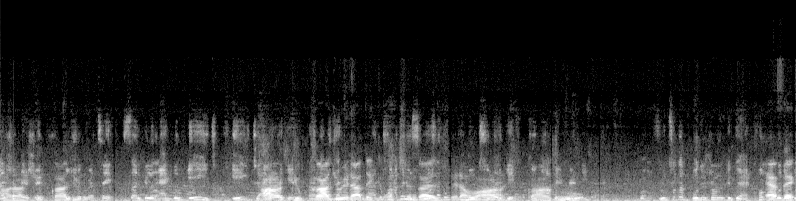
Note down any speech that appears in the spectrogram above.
RRQ এসে রয়েছে সার্কেলের একদম এইজ এই জায়গা আর থেকে কিউ তারা কাজু এটা দেখতে পাচ্ছেন গাইস এটা হলো আর লুৎফুদেরকে ফ্রুটসের পজিশন কিন্তু এখন পর্যন্ত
